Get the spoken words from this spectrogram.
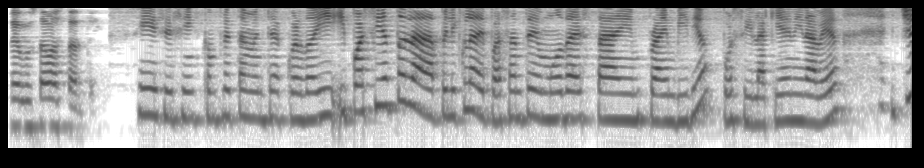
Me gusta bastante. Sí, sí, sí, completamente de acuerdo. Y, y por cierto, la película de Pasante de Moda está en Prime Video, por si la quieren ir a ver. Yo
